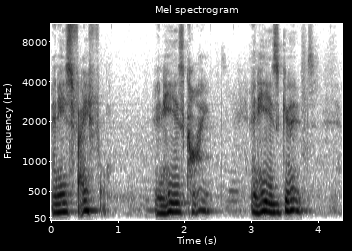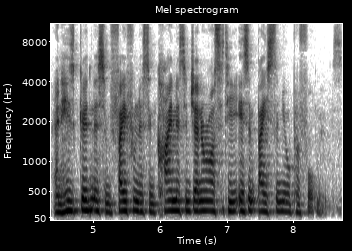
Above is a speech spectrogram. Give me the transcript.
and He's faithful, and He is kind, and He is good. And His goodness and faithfulness and kindness and generosity isn't based on your performance,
